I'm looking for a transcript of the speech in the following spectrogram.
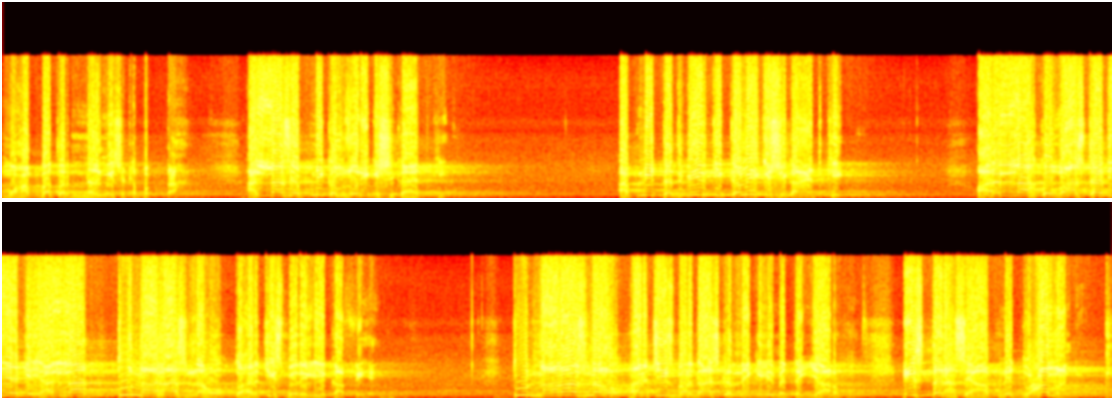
محبت اور نرمی سے ٹپکتا ہے۔ اللہ سے اپنی کمزوری کی شکایت کی، اپنی تدبیر کی کمی کی شکایت کی۔ اور اللہ کو واسطہ دیا کہ یا اللہ تو ناراض نہ ہو، تو ہر چیز میرے لیے کافی ہے۔ تو ناراض نہ ہو، ہر چیز برداشت کرنے کے لیے میں تیار ہوں۔ اس طرح سے آپ نے دعا مانگی۔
